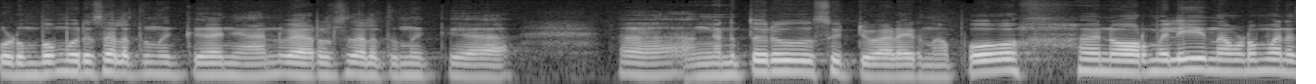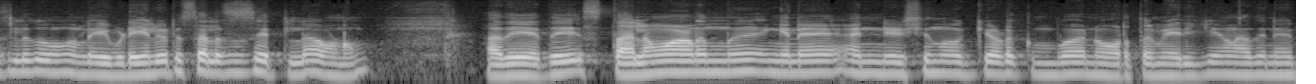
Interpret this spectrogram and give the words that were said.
കുടുംബം ഒരു സ്ഥലത്ത് നിൽക്കുക ഞാൻ വേറൊരു സ്ഥലത്ത് നിൽക്കുക അങ്ങനത്തെ ഒരു ചുറ്റുപാടായിരുന്നു. അപ്പോൾ നോർമലി നമ്മുടെ മനസ്സിൽ തോന്നുന്നില്ല എവിടെയെങ്കിലും ഒരു സ്ഥലത്ത് സെറ്റിൽ ആവണം. അത് ഏത് സ്ഥലമാണെന്ന് ഇങ്ങനെ അന്വേഷിച്ച് നോക്കി നടക്കുമ്പോൾ നോർത്ത് അമേരിക്കയാണ് അതിന്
